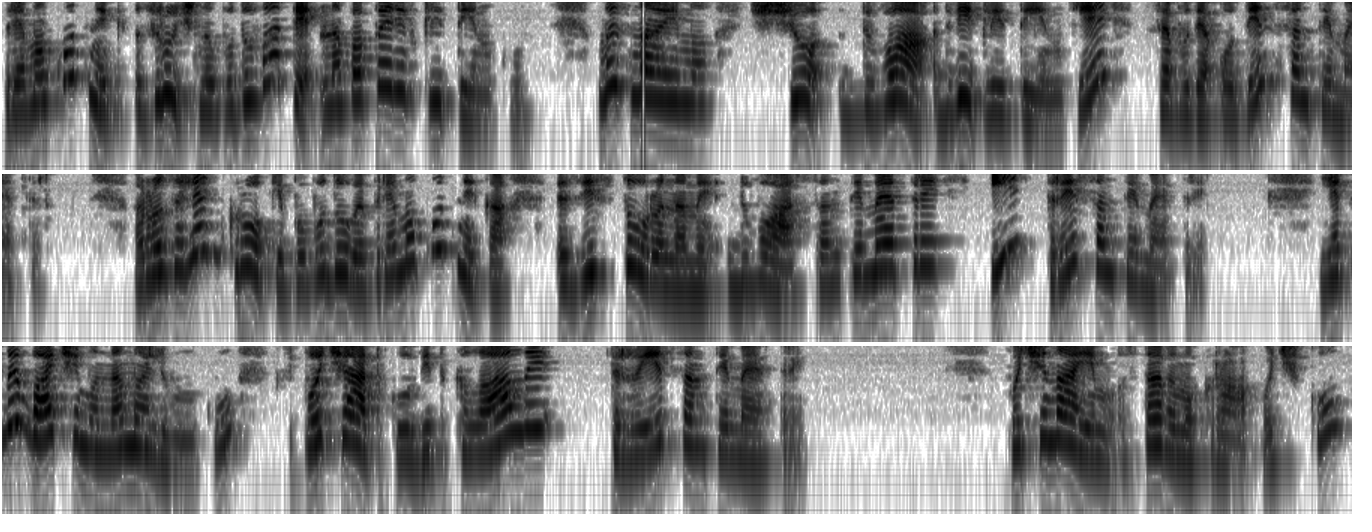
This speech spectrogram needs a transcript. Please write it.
Прямокутник зручно будувати на папері в клітинку. Ми знаємо, що два, дві клітинки це буде 1 см. Розглянь кроки побудови прямокутника зі сторонами 2 см і 3 см. Як ми бачимо на малюнку, спочатку відклали 3 см. Починаємо, ставимо крапочку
